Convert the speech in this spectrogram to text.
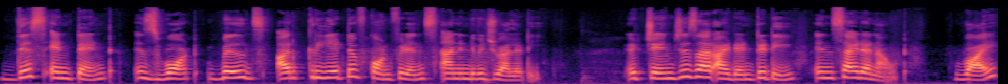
This intent is what builds our creative confidence and individuality. It changes our identity inside and out. Why?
